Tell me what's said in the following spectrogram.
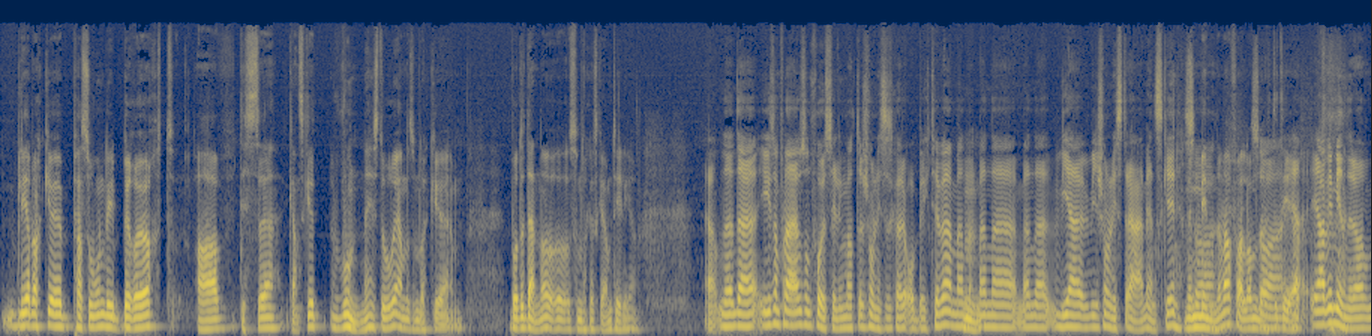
blir dere personlig berørt av disse ganske vonde historiene som dere Både denne og som dere skrev om tidligere? Ja, det, det, er, for det er en sånn forestilling med at journalister skal være objektive, men, mm. men, eh, men eh, vi, er, vi, journalister er mennesker. Vi så, minner i hvert fall om så, det til tider. Ja, ja, vi minner om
